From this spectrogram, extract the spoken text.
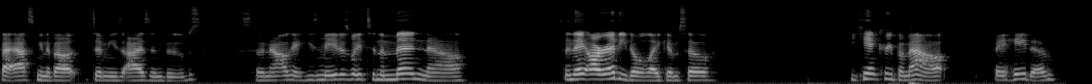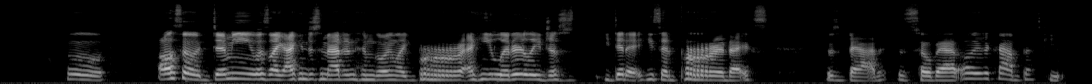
by asking about Demi's eyes and boobs. So now, okay, he's made his way to the men now. And they already don't like him, so he can't creep them out. They hate him. Ooh. Also, Demi was like, I can just imagine him going like, and he literally just, he did it. He said paradise. It was bad. It was so bad. Oh, there's a crab. That's cute.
